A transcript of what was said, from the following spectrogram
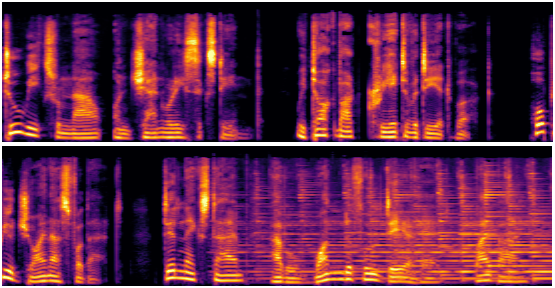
two weeks from now on January 16th. We talk about creativity at work. Hope you join us for that. Till next time, have a wonderful day ahead. Bye bye.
